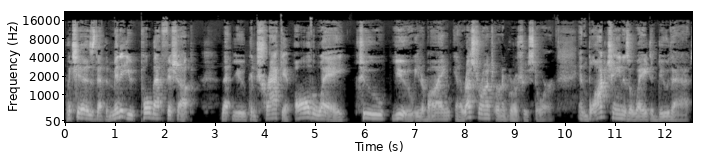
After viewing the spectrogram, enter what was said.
which is that the minute you pull that fish up, that you can track it all the way to you, either buying in a restaurant or in a grocery store. And blockchain is a way to do that.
